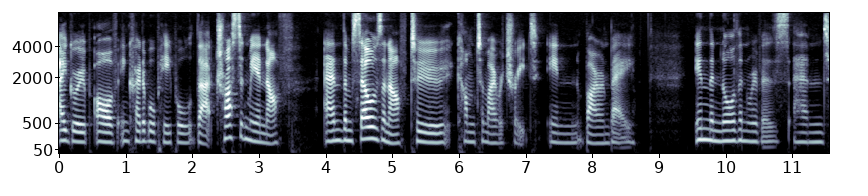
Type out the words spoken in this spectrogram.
a group of incredible people that trusted me enough and themselves enough to come to my retreat in Byron Bay in the Northern Rivers. And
